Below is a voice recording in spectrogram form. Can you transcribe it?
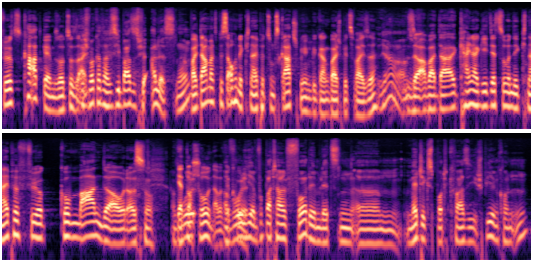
Fürs Card Game sozusagen. Ich wollte gerade sagen, das ist die Basis für alles. Ne? Weil damals bist du auch in eine Kneipe zum Skat spielen gegangen, beispielsweise. Ja, also- so, aber da keiner geht jetzt so in eine Kneipe für Commander oder so. ja, Obwohl- doch schon, aber wir Obwohl cool. hier im Wuppertal vor dem letzten ähm, Magic Spot quasi spielen konnten.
